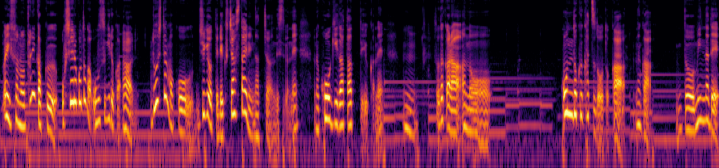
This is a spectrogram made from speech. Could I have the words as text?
っぱりその、とにかく教えることが多すぎるから、どうしてもこう、授業ってレクチャースタイルになっちゃうんですよね。あの、講義型っていうかね。うん。そう、だから、あの、音読活動とか、なんか、とみんなで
